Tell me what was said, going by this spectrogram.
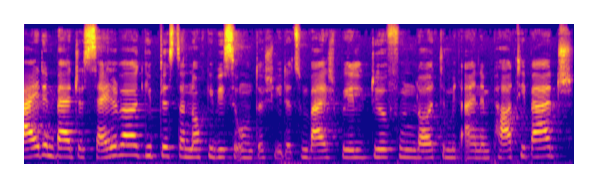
Bei den Badges selber gibt es dann noch gewisse Unterschiede. Zum Beispiel dürfen Leute mit einem Party-Badge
